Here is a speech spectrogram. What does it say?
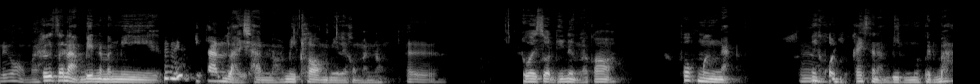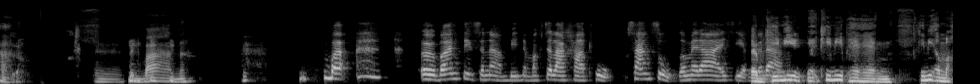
นึกออกไหมคือสนามบินน่ะมันมีที่กั้นหลายชั้นเนาะมีคลองมีอะไรของมันเนาะเออโดยส่วนที่หนึ่งแล้วก็ พวกมึงอะอืมไม่ควรอยู่ใกล้สนามบินมึงเป็นบ้าเหรอเออเป็นบ้านนะบ้าเออบ้านติดสนามบินน่ะมักจะราคาถูกสร้างสูงก็ไม่ได้เสียงแต่ก็ดัที่งนี่ที่นี่แพงที่นี่เอามา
